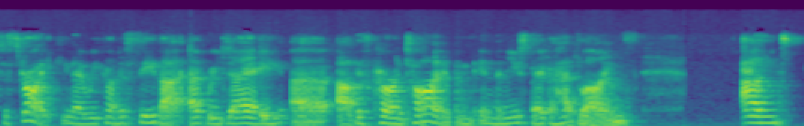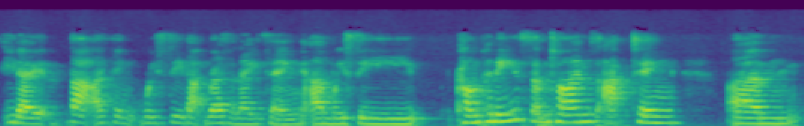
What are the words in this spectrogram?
to strike. You know, we kind of see that every day uh, at this current time in the newspaper headlines. And, you know, that I think we see that resonating, and we see companies sometimes acting um,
